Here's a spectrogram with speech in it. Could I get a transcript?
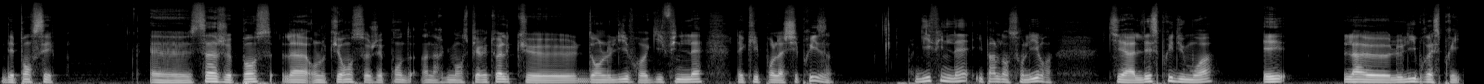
des pensées. Euh, ça, je pense, là, en l'occurrence, je vais prendre un argument spirituel que dans le livre Guy Finlay, Les clés pour lâcher prise. Guy Finlay, il parle dans son livre qui a l'esprit du moi et euh, le libre esprit.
